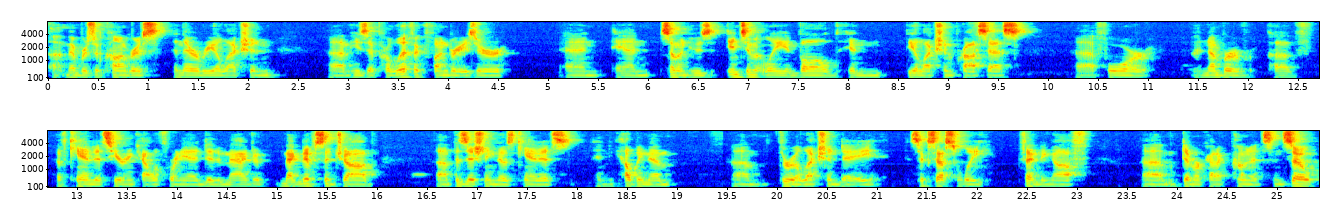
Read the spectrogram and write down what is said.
uh, members of Congress in their reelection. Um, he's a prolific fundraiser and and someone who's intimately involved in the election process uh, for a number of, of, of, candidates here in California and did a mag- magnificent job uh, positioning those candidates and helping them um, through election day successfully fending off um, Democratic opponents. And so,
